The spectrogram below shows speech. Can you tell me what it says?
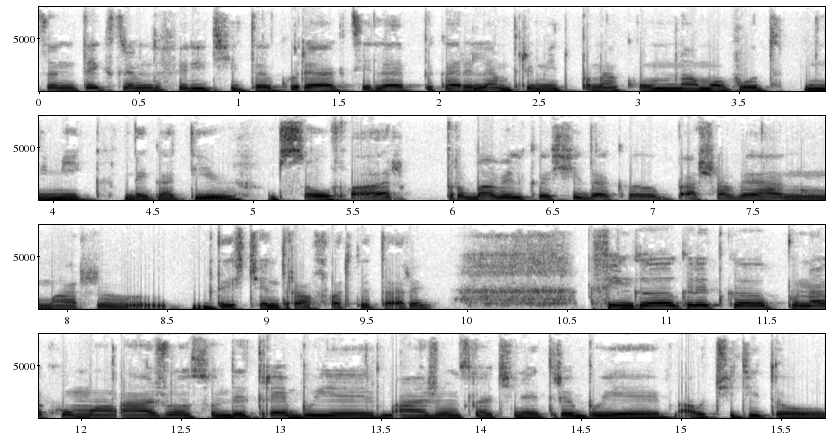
Sunt extrem de fericită cu reacțiile pe care le-am primit până acum. N-am avut nimic negativ so far. Probabil că și dacă aș avea, nu m-ar uh, descentra foarte tare. Fiindcă cred că până acum a ajuns unde trebuie, a ajuns la cine trebuie, au citit-o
